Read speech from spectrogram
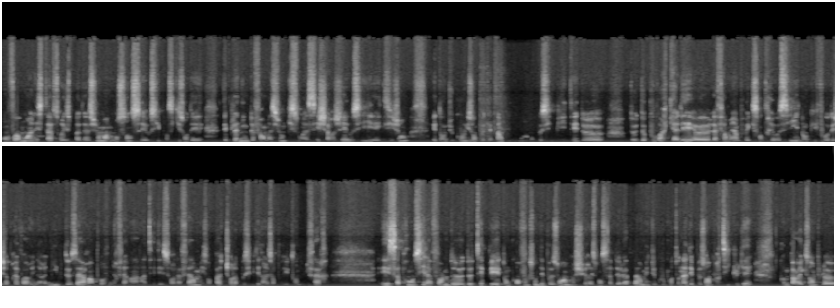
On, voit moins les staffs sur l'exploitation. À mon sens, c'est aussi parce qu'ils ont des, des plannings de formation qui sont assez chargés aussi et exigeants, et donc du coup, ils ont peut-être un possibilité de, pouvoir caler. Euh, la ferme est un peu excentrée aussi, donc il faut déjà prévoir une heure et demie ou deux heures hein, pour venir faire un, un, TD sur la ferme. Ils n'ont pas toujours la possibilité dans les emplois du temps de le faire. Et ça prend aussi la forme de, TP. Donc, en fonction des besoins, moi, je suis responsable de la ferme. Et du coup, quand on a des besoins particuliers, comme par exemple, euh,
